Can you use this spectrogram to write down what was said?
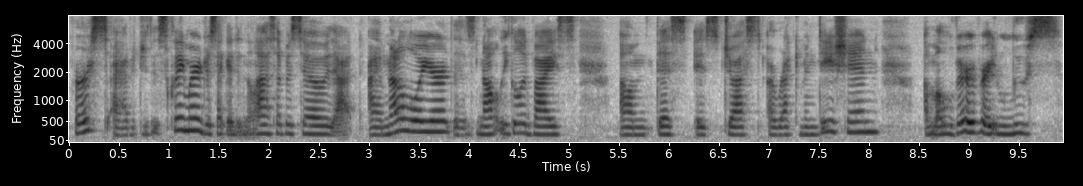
first, I have to do disclaimer, just like I did in the last episode, that I am not a lawyer. This is not legal advice. Um, this is just a recommendation, um, a very, very loose,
